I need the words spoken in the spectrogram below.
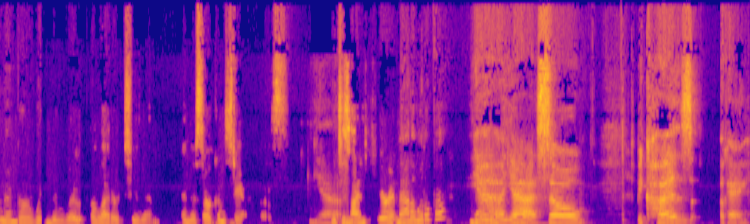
remember when you wrote the letter to him and the circumstances. Yeah. Would you mind sharing that a little bit? Yeah, yeah. So because okay,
